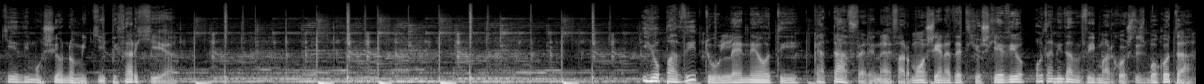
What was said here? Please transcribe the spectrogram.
και δημοσιονομική πειθαρχία. Οι οπαδοί του λένε ότι κατάφερε να εφαρμόσει ένα τέτοιο σχέδιο όταν ήταν δήμαρχος της Μποκοτά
